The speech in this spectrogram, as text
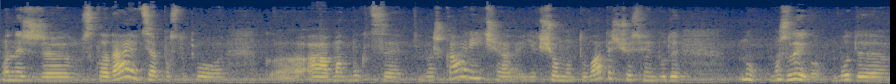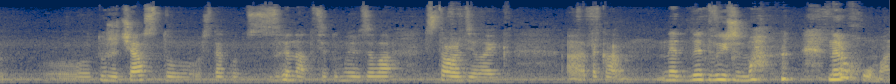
Вони ж е, складаються поступово. Е, А MacBook це важка річ. а Якщо монтувати щось, він буде, ну, можливо, буде дуже часто ось так от згинатися. Тому я взяла Stardy Lake, е, така недвижима, нерухома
